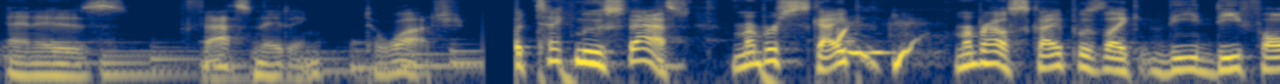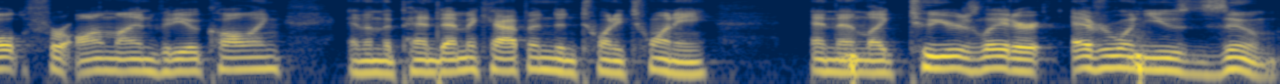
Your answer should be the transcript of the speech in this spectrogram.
and it is fascinating to watch. But tech moves fast. Remember Skype? Remember how Skype was like the default for online video calling, and then the pandemic happened in 2020, and then like two years later, everyone used Zoom.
